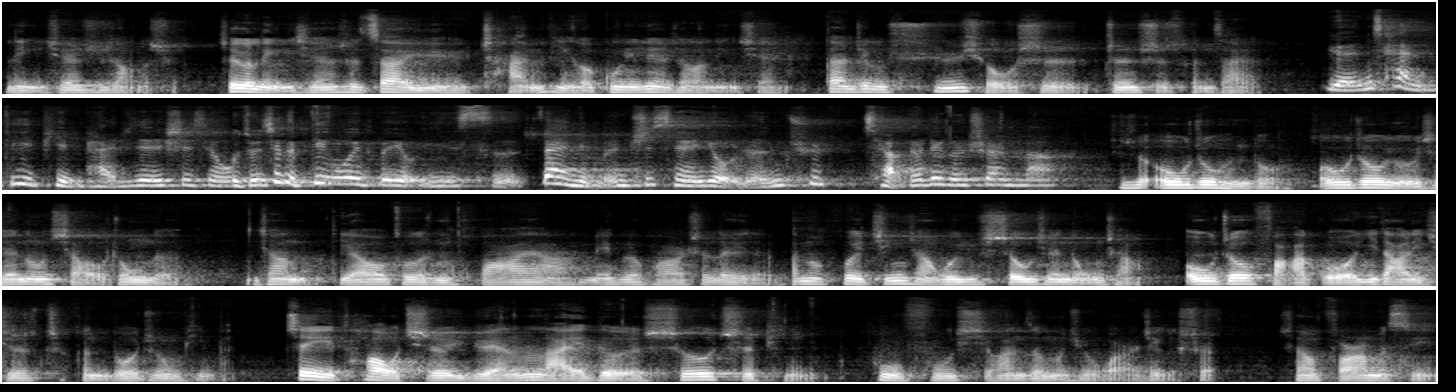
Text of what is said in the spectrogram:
领先市场的事。这个领先是在于产品和供应链上的领先，但这个需求是真实存在的。原产地品牌这件事情，我觉得这个定位特别有意思。在你们之前，有人去强调这个事儿吗？其实欧洲很多，欧洲有一些那种小众的，你像迪奥做的什么花呀、玫瑰花之类的，他们会经常会去收一些农场。欧洲、法国、意大利其实很多这种品牌。这一套其实原来的奢侈品护肤喜欢这么去玩这个事儿，像 Pharmacy，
